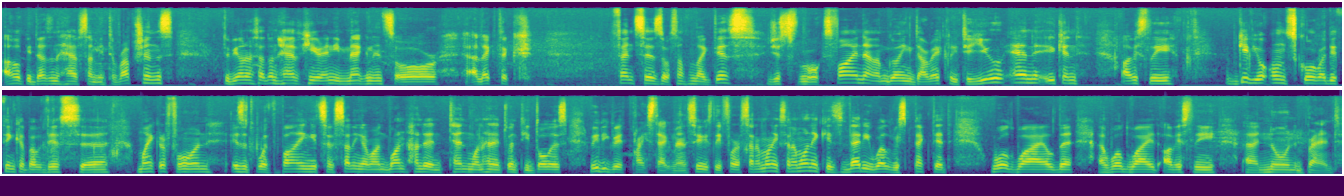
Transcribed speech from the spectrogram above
I hope it doesn't have some interruptions. To be honest, I don't have here any magnets or electric fences or something like this just works fine now I'm going directly to you and you can obviously give your own score. What do you think about this uh, microphone? Is it worth buying? It's selling around 110 120 dollars. Really great price tag man. Seriously for a Saramonic Saramonic is very well respected worldwide uh, a worldwide obviously uh, known brand.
